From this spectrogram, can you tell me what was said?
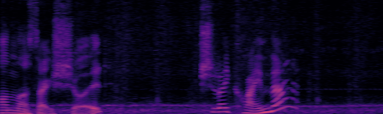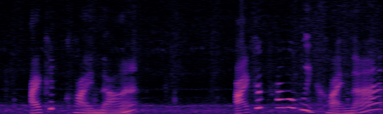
unless I should. Should I climb that? I could climb that. I could probably climb that.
